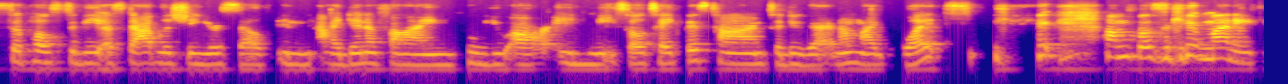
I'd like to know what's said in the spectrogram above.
supposed to be establishing yourself and identifying who you are in me. So take this time to do that. And I'm like, what? I'm supposed to get money.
